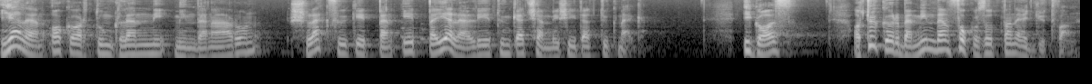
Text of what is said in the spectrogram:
Jelen akartunk lenni mindenáron, s legfőképpen éppen jelenlétünket semmisítettük meg. Igaz, a tükörben minden fokozottan együtt van.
